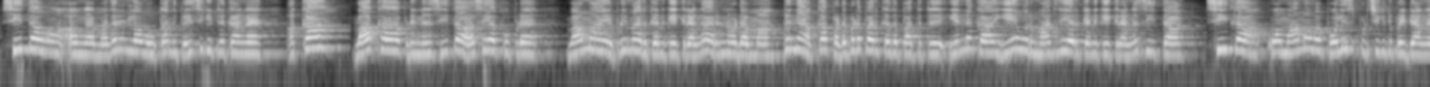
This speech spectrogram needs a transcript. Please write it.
சீதாவும் அவங்க மதர் இன்லாவும் உட்காந்து பேசிக்கிட்டு இருக்காங்க. அக்கா வாக்கா அப்படின்னு சீதா ஆசையாக கூப்பிட. வாமா எப்படிம்மா இருக்கன்னு கேட்குறாங்க அருணோட அம்மா. உடனே அக்கா படபடப்பாக இருக்கிறத பார்த்துட்டு என்னக்கா ஏன் ஒரு மாதிரியாக இருக்கன்னு கேட்குறாங்க சீதா. சீதா உன் மாமாவை போலீஸ் பிடிச்சிக்கிட்டு போயிட்டாங்க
